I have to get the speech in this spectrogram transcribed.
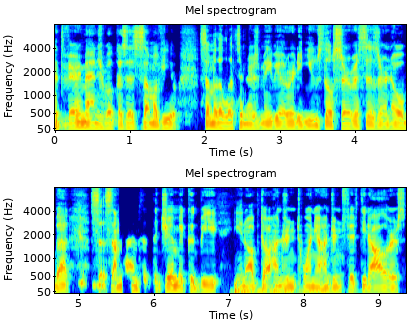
It's very manageable because as some of you, some of the listeners maybe already use those services or know about. So sometimes at the gym, it could be you know up to 120, 150 dollars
